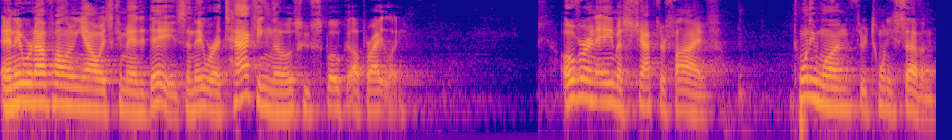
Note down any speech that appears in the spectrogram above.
And they were not following Yahweh's commanded days, and they were attacking those who spoke uprightly. Over in Amos chapter 5, 21 through 27.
